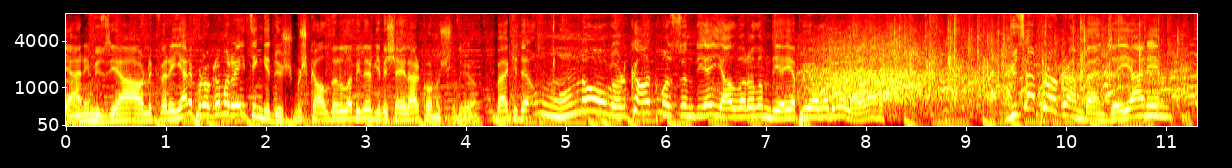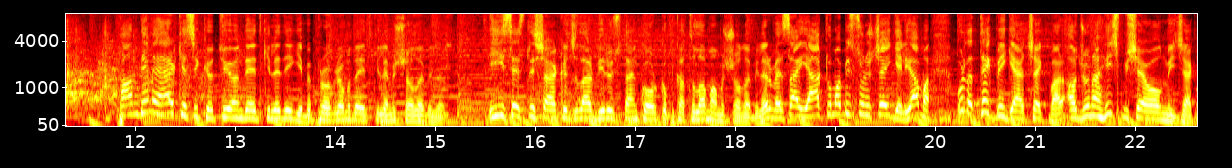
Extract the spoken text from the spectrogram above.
Yani müziğe ağırlık verir. Yani programın reytingi düşmüş, kaldırılabilir gibi şeyler konuşuluyor. Belki de ne olur kalkmasın diye yalvaralım diye yapıyor olabilirler. Yani güzel program bence. Yani Pandemi herkesi kötü yönde etkilediği gibi programı da etkilemiş olabilir. İyi sesli şarkıcılar virüsten korkup katılamamış olabilir vesaire. Ya aklıma bir sürü şey geliyor ama burada tek bir gerçek var. Acun'a hiçbir şey olmayacak.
